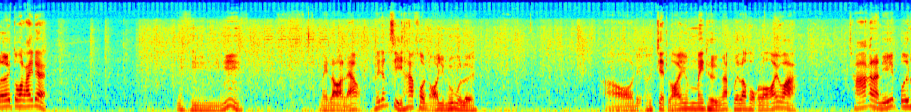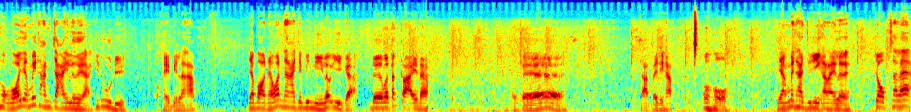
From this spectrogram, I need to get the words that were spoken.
เลยตัวอะไรเนี่ยอืไม่รอดแล้ว เฮ้ย ทั้งสี่ห้าคนอ๋ออยู่นู่นหมดเลย เอาดิเฮ้ยเจ็ดร้อยไม่ถึงอะ ปืนละหกร้อยว่ะ ช้าขนาดนี้ปืนหกร้อยยังไม่ทันใจเลยอะ คิดดูดิ โอเคบินแล้วครับ อย่าบอกนะว่านายจะบินหนีเราอีกอะ่ะ เดินมาตั้งไกลนะ โอเค จัดไปดิครับ โอ้โห ยังไม่ทันจะยิงอะไรเลย จบซะแล้ว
